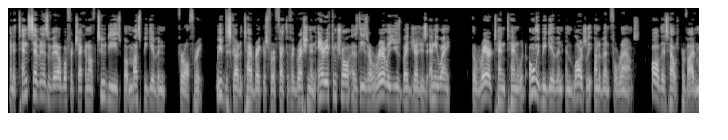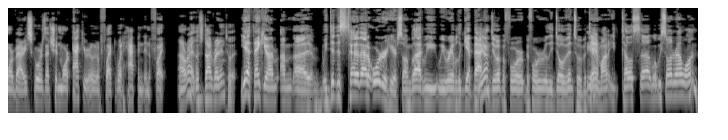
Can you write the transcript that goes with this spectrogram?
And a 10 7 is available for checking off two Ds, but must be given for all three. We've discarded tiebreakers for effective aggression and area control, as these are rarely used by judges anyway. The rare 10 10 would only be given in largely uneventful rounds. All this helps provide more varied scores that should more accurately reflect what happened in a fight. All right, let's dive right into it. Yeah, thank you. I'm, I'm, uh, we did this kind of out of order here, so I'm glad we, we were able to get back Yeah. and do it before, before we really dove into it. But Dan, Yeah. why don't you tell us uh, what we saw in round one?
